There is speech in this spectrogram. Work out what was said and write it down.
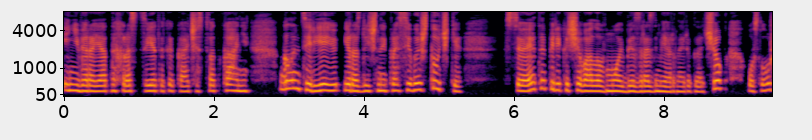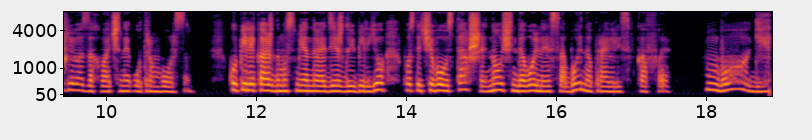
и невероятных расцветок и качества ткани, галантерею и различные красивые штучки. Все это перекочевало в мой безразмерный рюкзачок, услужливо захваченный утром ворсом. Купили каждому сменную одежду и белье, после чего уставшие, но очень довольные собой направились в кафе. Боги!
